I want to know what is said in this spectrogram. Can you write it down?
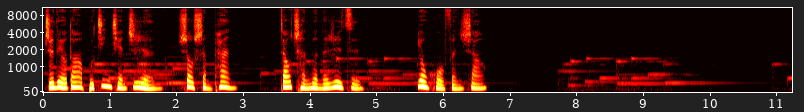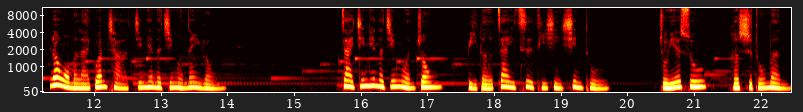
直留到不敬虔之人受审判、遭沉沦的日子，用火焚烧。让我们来观察今天的经文内容，在今天的经文中。彼得再一次提醒信徒，主耶稣和使徒们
